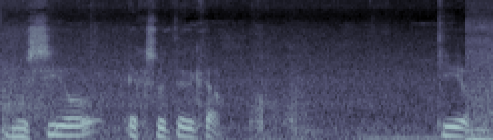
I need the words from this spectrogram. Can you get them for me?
μουσείο εξωτερικά. Κίεβο.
